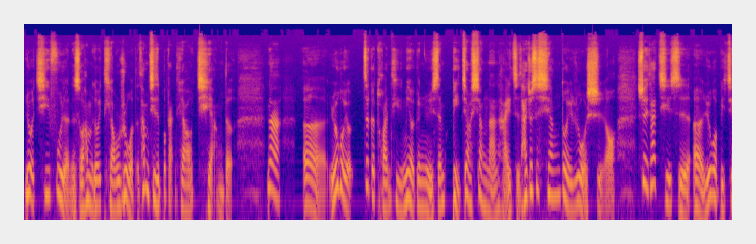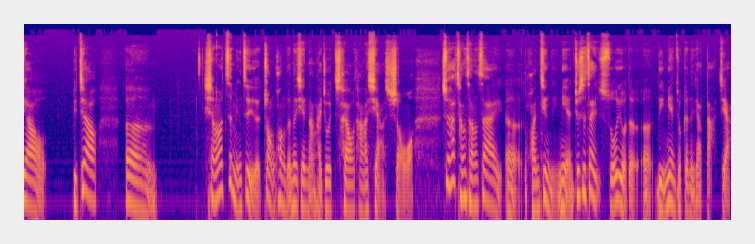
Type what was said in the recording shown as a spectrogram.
如果欺负人的时候，他们都会挑弱的，他们其实不敢挑强的。那呃，如果有这个团体里面有一个女生比较像男孩子，她就是相对弱势哦，所以她其实呃，如果比较比较呃想要证明自己的状况的那些男孩，就会挑她下手哦。所以他常常在呃环境里面，就是在所有的呃里面就跟人家打架，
